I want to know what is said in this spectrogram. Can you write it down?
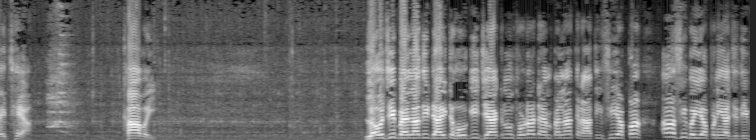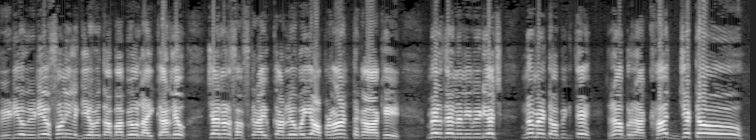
ਇੱਥੇ ਆ। ਖਾ ਬਈ। ਲਓ ਜੀ, ਬੈਲਾ ਦੀ ਡਾਈਟ ਹੋ ਗਈ। ਜੈਕ ਨੂੰ ਥੋੜਾ ਟਾਈਮ ਪਹਿਲਾਂ ਕਰਾਤੀ ਸੀ ਆਪਾਂ। ਆ ਸੀ ਬਈ ਆਪਣੀ ਅੱਜ ਦੀ ਵੀਡੀਓ। ਵੀਡੀਓ ਸੋਹਣੀ ਲੱਗੀ ਹੋਵੇ ਤਾਂ ਬਾਬਿਓ ਲਾਈਕ ਕਰ ਲਿਓ। ਚੈਨਲ ਸਬਸਕ੍ਰਾਈਬ ਕਰ ਲਿਓ ਬਈ, ਆਪਣਾ ਟਿਕਾ ਕੇ। ਮਿਲਦੇ ਨਵੀਂ ਵੀਡੀਓ 'ਚ। ਨਵੇਂ ਟੌਪਿਕ ਤੇ ਰੱਬ ਰਾਖਾ ਜਟੋ।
